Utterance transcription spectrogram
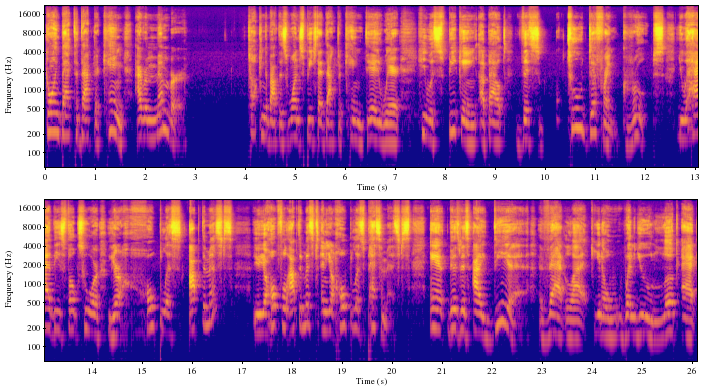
Going back to Dr. King, I remember talking about this one speech that Dr. King did where he was speaking about this two different groups. You had these folks who were your hopeless optimists, your hopeful optimists, and your hopeless pessimists. And there's this idea that, like, you know, when you look at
